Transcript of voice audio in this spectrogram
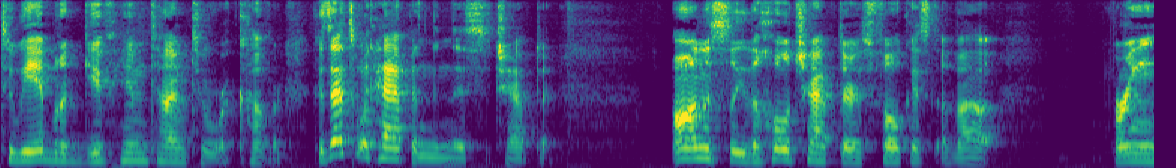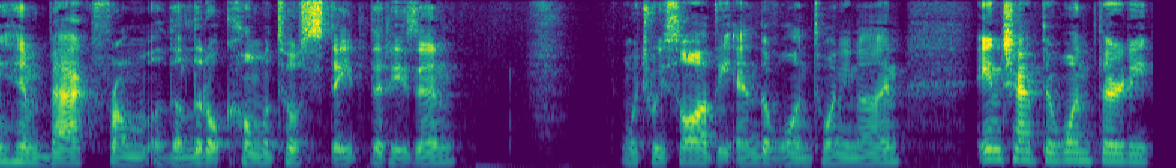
to be able to give him time to recover. Because that's what happened in this chapter. Honestly, the whole chapter is focused about bringing him back from the little comatose state that he's in, which we saw at the end of 129. In chapter 130,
